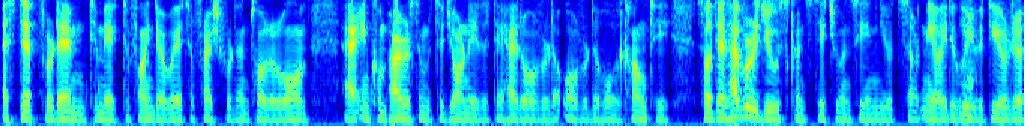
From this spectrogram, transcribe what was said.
a step for them to make to find their way to Freshford and Tullaroan uh, in comparison with the journey that they had over the over the whole county. So they'll have a reduced constituency, and you'd certainly I'd agree Yeah. with Deirdre.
